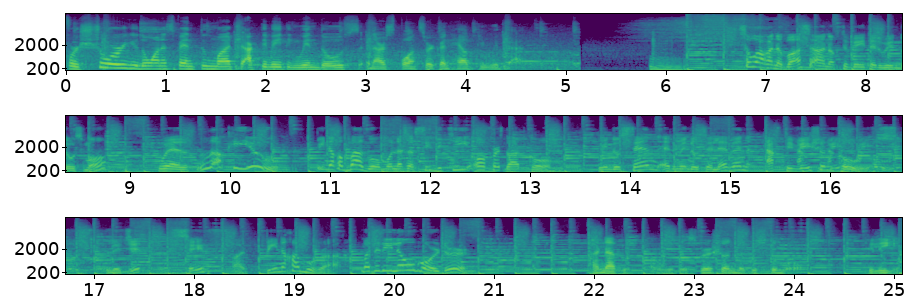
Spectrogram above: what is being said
for sure, you don't want to spend too much activating Windows, and our sponsor can help you with that. Sawa ka na ba sa unactivated Windows mo? Well, lucky you! Pinakabago mula sa cdkeyoffer.com. Windows 10 and Windows 11 activation codes. Legit, safe, at pinakamura. Madali lang umorder. Hanapin ang Windows version na gusto mo. Piliin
